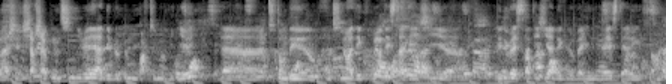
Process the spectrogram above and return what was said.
bah, je cherche à continuer à développer mon parc immobilier, tout en, continuant à découvrir des stratégies, des nouvelles stratégies avec Global Invest et avec Florian.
